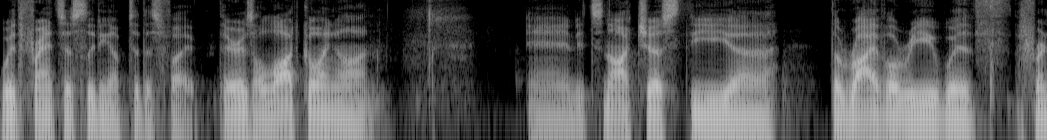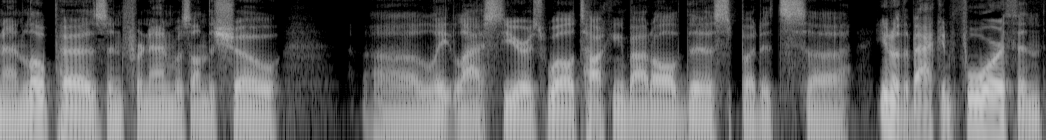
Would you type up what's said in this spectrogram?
with Francis leading up to this fight. There is a lot going on, and it's not just the uh, the rivalry with Fernand Lopez. And Fernand was on the show uh, late last year as well, talking about all this. But it's uh, you know the back and forth and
